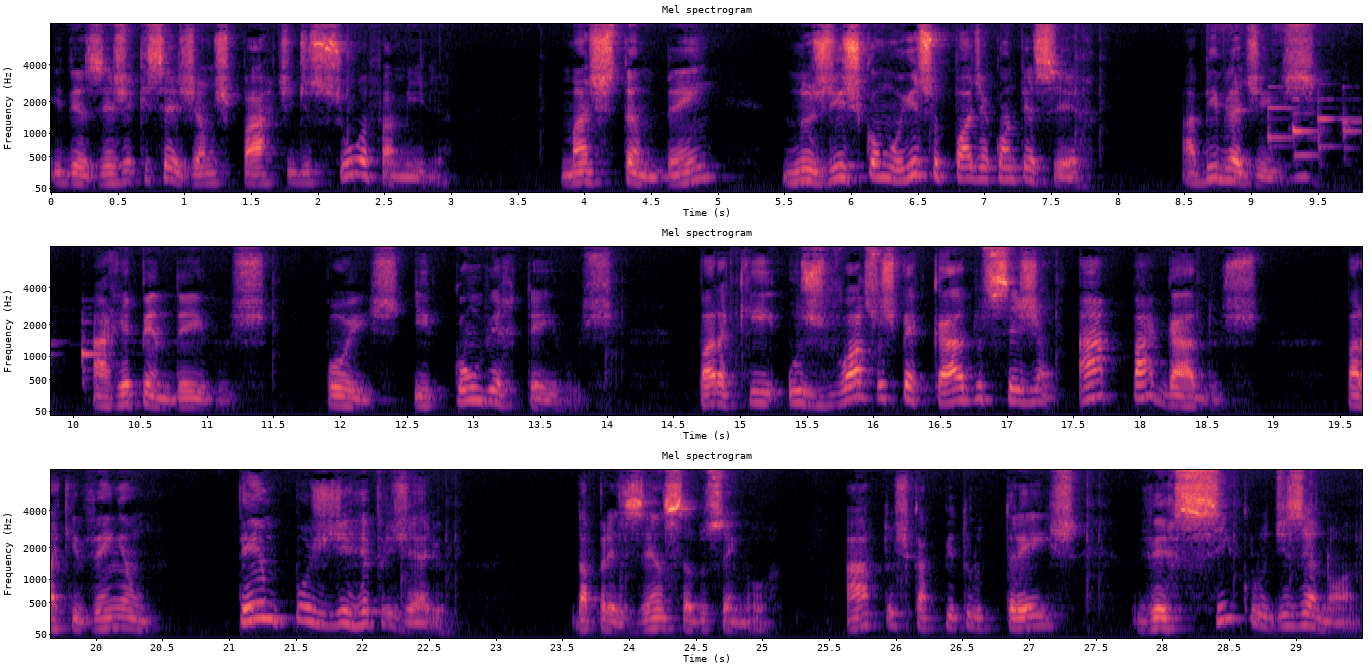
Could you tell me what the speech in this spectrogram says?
e deseja que sejamos parte de sua família, mas também nos diz como isso pode acontecer. A Bíblia diz: Arrependei-vos, pois, e convertei-vos, para que os vossos pecados sejam apagados para que venham tempos de refrigério da presença do Senhor. Atos capítulo 3, versículo 19.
